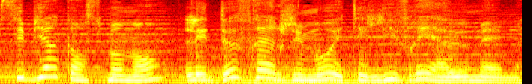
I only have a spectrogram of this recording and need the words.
si bien qu'en ce moment, les deux frères jumeaux étaient livrés à eux-mêmes.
